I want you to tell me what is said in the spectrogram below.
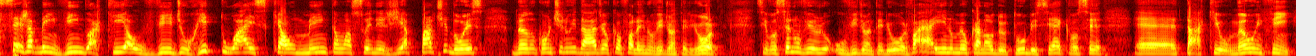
seja bem-vindo aqui ao vídeo Rituais que aumentam a sua energia, parte 2, dando continuidade ao que eu falei no vídeo anterior. Se você não viu o vídeo anterior, vai aí no meu canal do YouTube, se é que você é, tá aqui ou não, enfim,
